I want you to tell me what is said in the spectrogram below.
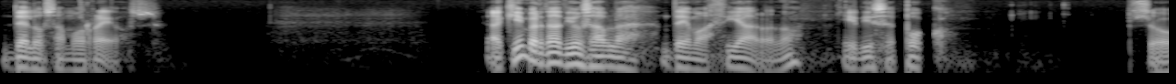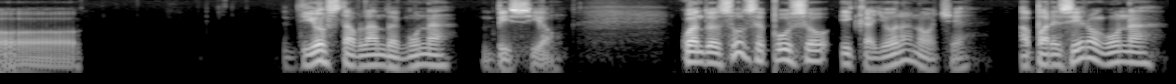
de los amorreos. Aquí en verdad Dios habla demasiado, ¿no? Y dice poco. Dios está hablando en una visión. Cuando el sol se puso y cayó la noche, aparecieron una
